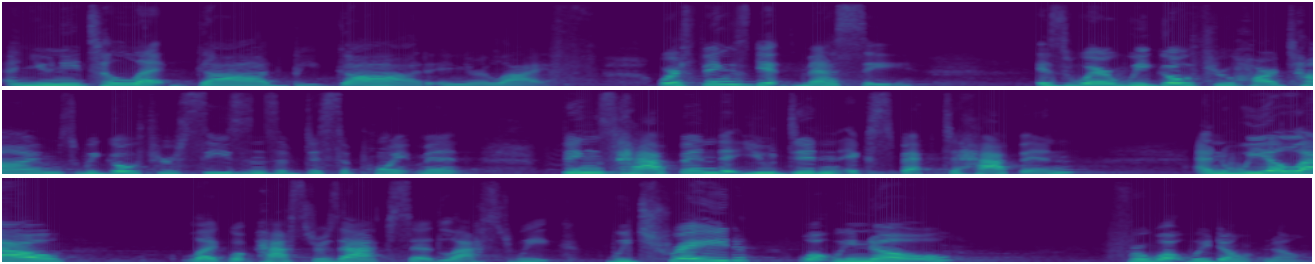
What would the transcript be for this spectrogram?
And you need to let God be God in your life. Where things get messy is where we go through hard times, we go through seasons of disappointment, things happen that you didn't expect to happen, and we allow, like what Pastor Zach said last week, we trade what we know for what we don't know.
